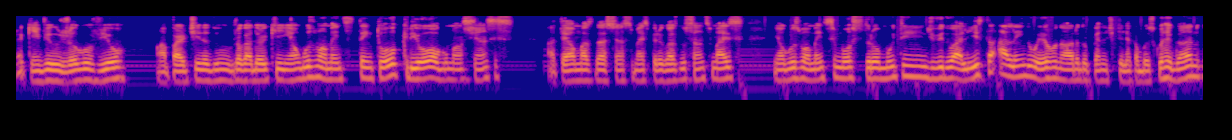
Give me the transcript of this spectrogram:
Para quem viu o jogo, viu uma partida de um jogador que em alguns momentos tentou, criou algumas chances, até umas das chances mais perigosas do Santos, mas em alguns momentos se mostrou muito individualista, além do erro na hora do pênalti que ele acabou escorregando,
